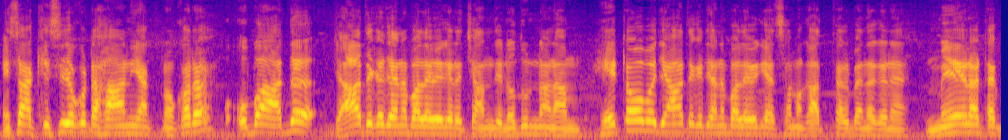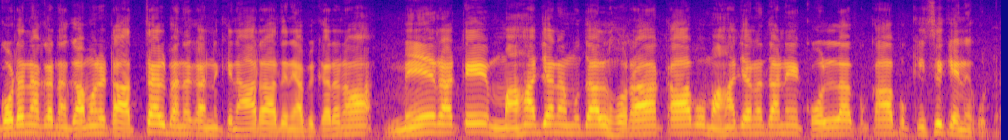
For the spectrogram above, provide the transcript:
නිසා කිසියෙකුට හානියක් නොකර ඔබ අද ජාතික ජනබලවේගයට ඡන්දය නොදුන්නා නම් හෙට ඔබ ජාතික ජනබලවේගයත් සමග අත්වැල් බැඳගෙන මේ රට ගොඩනගන ගමනට අත්වැල් බැඳ ගන්න කියන ආරාධනය අපි කරනවා. මේ රටේ මහජන මුදල් හොරා කාපු මහජන ධනෙ කොල්ල කාපු කිසි කෙනෙකුට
